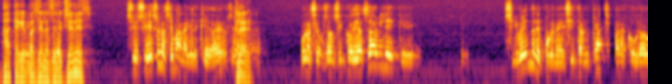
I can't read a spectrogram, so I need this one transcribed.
hasta que Sí, pasen las elecciones? Sí, sí, es una semana que les queda, ¿eh? O sea, Claro. Una, son cinco días hábiles que si venden es porque necesitan cash para cobrar,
